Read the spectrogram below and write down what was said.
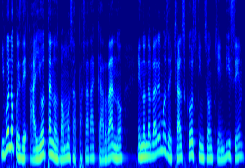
Y bueno, pues de IOTA nos vamos a pasar a Cardano, en donde hablaremos de Charles Hoskinson, quien dice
